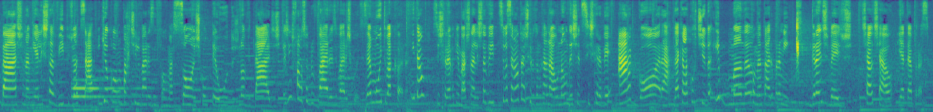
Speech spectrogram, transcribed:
embaixo na minha lista VIP de WhatsApp, em que eu compartilho várias informações, conteúdos, novidades, a gente fala sobre várias e várias coisas. É muito bacana. Então, se inscreve aqui embaixo na lista VIP. Se você não está inscrito no canal, não deixa de se inscrever agora. Dá aquela curtida e manda um comentário para mim. Grandes beijos, tchau, tchau e até a próxima.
